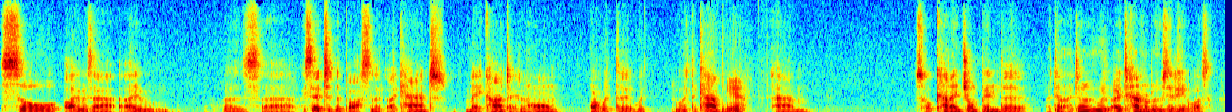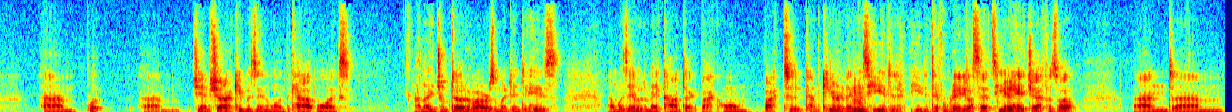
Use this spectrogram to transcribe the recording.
So I was at, I was uh, I said to the boss, like I can't make contact at home or with the with with the camp. Yeah. Um. So can I jump in the? I don't, I don't know who I can't remember whose idea it was. Um. But um, James Sharkey was in one of the cab Mowags, and I jumped out of ours and went into his, and was able to make contact back home, back to Camp Ciara because Mm. he had a, he had a different radio sets. He had Yeah. HF as well, and um,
